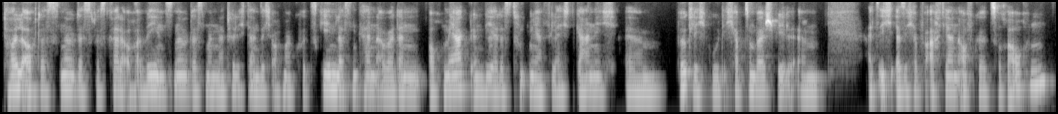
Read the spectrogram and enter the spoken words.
toll auch, dass, ne, dass du das gerade auch erwähnst, ne, dass man natürlich dann sich auch mal kurz gehen lassen kann, aber dann auch merkt irgendwie, ja, das tut mir vielleicht gar nicht ähm, wirklich gut. Ich habe zum Beispiel, ähm, als ich, also ich habe vor acht Jahren aufgehört zu rauchen,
